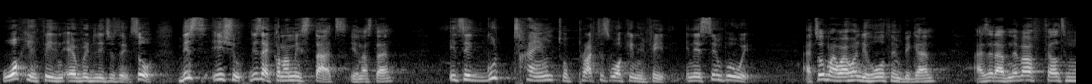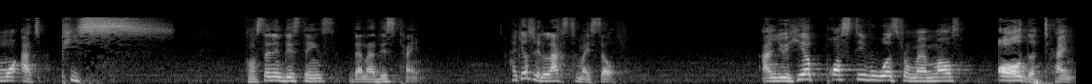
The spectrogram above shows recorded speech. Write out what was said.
walk in faith in every little thing. So this issue, this economic starts, you understand? It's a good time to practice walking in faith in a simple way. I told my wife when the whole thing began, I said, I've never felt more at peace concerning these things than at this time. I just relaxed myself. And you hear positive words from my mouth all the time.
